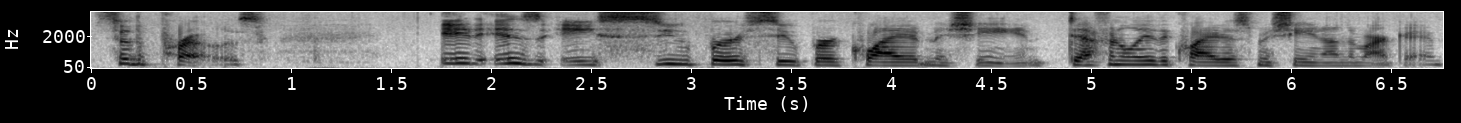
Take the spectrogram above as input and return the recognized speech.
So the pros. It is a super, super quiet machine. Definitely the quietest machine on the market.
